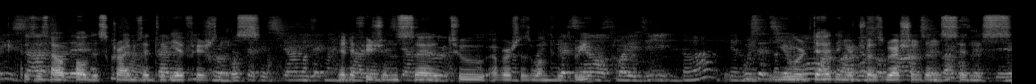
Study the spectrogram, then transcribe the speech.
this is how Paul describes it to the Ephesians. In Ephesians uh, 2, uh, verses 1 to 3, you were dead in your transgressions and sins,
